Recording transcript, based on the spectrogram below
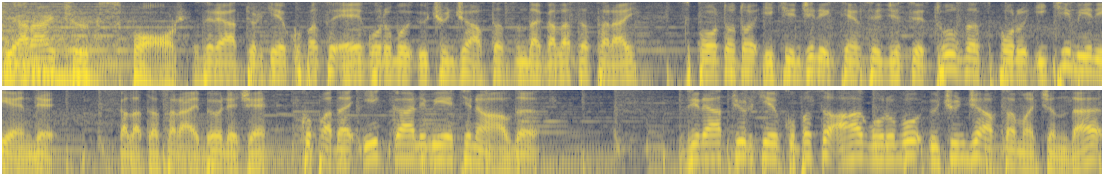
CRI Türk Spor. Ziraat Türkiye Kupası E grubu 3. haftasında Galatasaray, Spor Toto 2. lig temsilcisi Tuzla Spor'u 2-1 yendi. Galatasaray böylece kupada ilk galibiyetini aldı. Ziraat Türkiye Kupası A grubu 3. hafta maçında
